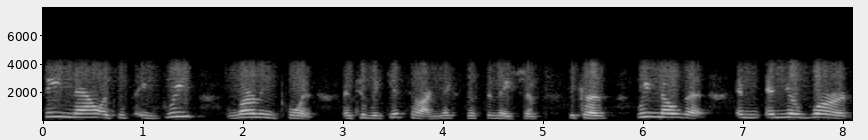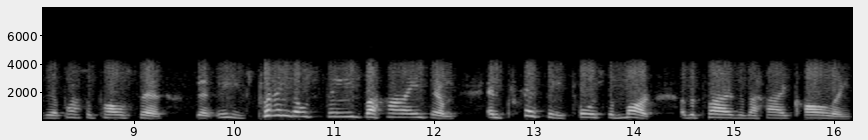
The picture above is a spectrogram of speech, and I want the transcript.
see now as just a brief learning point until we get to our next destination. Because we know that in, in your word, the Apostle Paul said that he's putting those things behind him and pressing towards the mark of the prize of the high calling,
